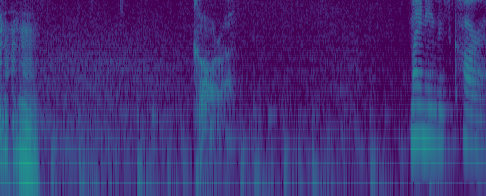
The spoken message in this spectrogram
My name is Kara.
